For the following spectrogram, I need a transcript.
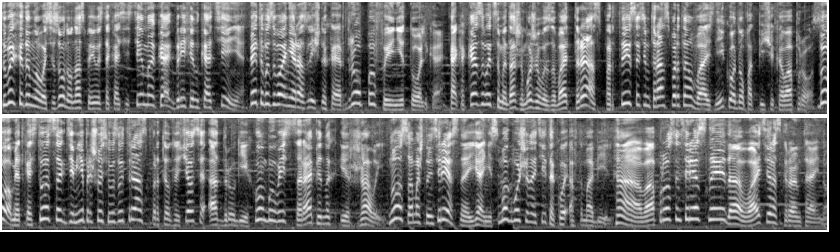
С выходом нового сезона у нас появилась такая система, как брифинг от тени. Это вызывание различных аирдропов и не только. Как оказывается, мы даже можем вызывать транспорт, и с этим транспортом возник у одного подписчика вопрос. Была у меня такая ситуация, где мне пришлось вызвать транспорт, и он отличался от других. Он был весь в царапинах и ржавый. Но самое что интересное, я не смог больше найти такой автомобиль. Ха, вопрос интересный, давайте раскроем тайну.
